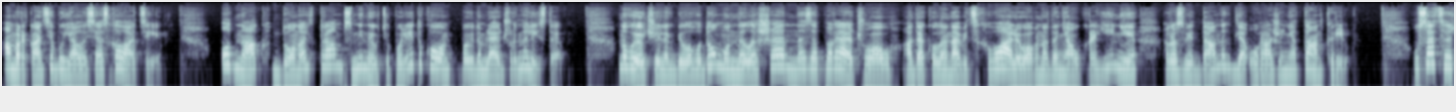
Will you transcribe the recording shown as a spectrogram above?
Американці боялися ескалації. Однак Дональд Трамп змінив цю політику, повідомляють журналісти. Новий очільник Білого Дому не лише не заперечував, а деколи навіть схвалював надання Україні розвідданих для ураження танкерів. Усе це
